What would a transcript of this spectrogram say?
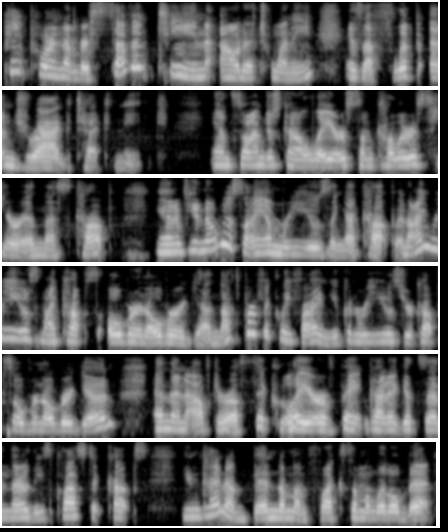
Paint pour number 17 out of 20 is a flip and drag technique. And so I'm just going to layer some colors here in this cup. And if you notice, I am reusing a cup. And I reuse my cups over and over again. That's perfectly fine. You can reuse your cups over and over again. And then after a thick layer of paint kind of gets in there, these plastic cups, you can kind of bend them and flex them a little bit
